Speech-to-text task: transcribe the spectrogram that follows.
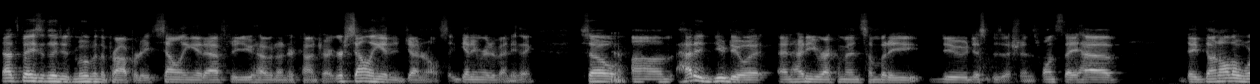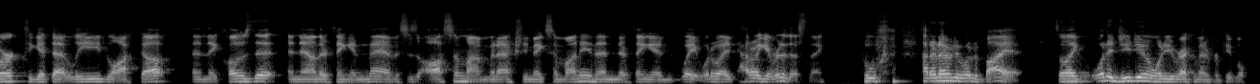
That's basically just moving the property, selling it after you have it under contract, or selling it in general, so getting rid of anything. So, yeah. um, how did you do it, and how do you recommend somebody do dispositions once they have they've done all the work to get that lead locked up and they closed it, and now they're thinking, "Man, this is awesome! I'm going to actually make some money." And then they're thinking, "Wait, what do I? How do I get rid of this thing? Who? How did I want to buy it?" So, like, what did you do, and what do you recommend for people?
